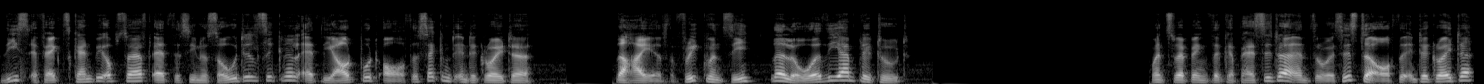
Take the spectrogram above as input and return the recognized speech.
These effects can be observed at the sinusoidal signal at the output of the second integrator. The higher the frequency, the lower the amplitude. When swapping the capacitor and the resistor of the integrator,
